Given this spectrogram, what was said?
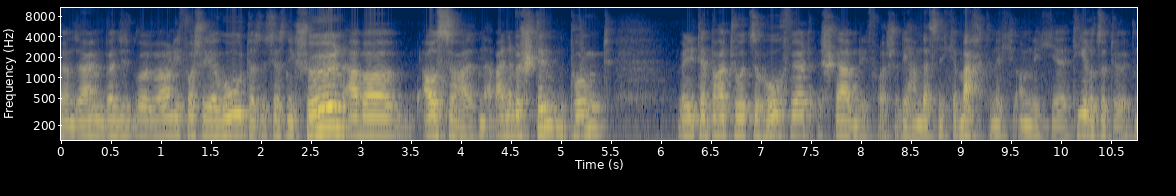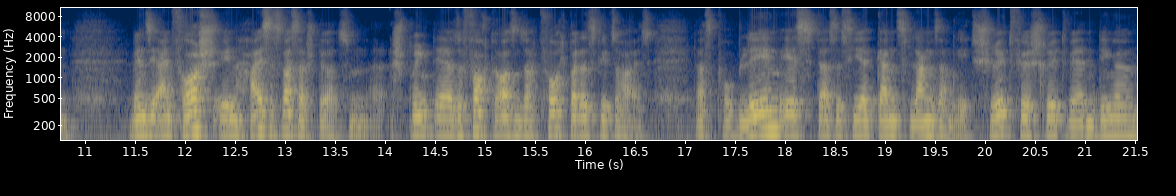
dann sagen, wenn Sie wollen die Forscher ja gut, das ist jetzt nicht schön, aber auszuhalten. Aber an einem bestimmten Punkt, wenn die Temperatur zu hoch wird, sterben die Frösche. Die haben das nicht gemacht, nicht, um nicht äh, Tiere zu töten. Wenn Sie einen Frosch in heißes Wasser stürzen, äh, springt er sofort raus und sagt, furchtbar, das ist viel zu heiß. Das Problem ist, dass es hier ganz langsam geht. Schritt für Schritt werden Dinge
